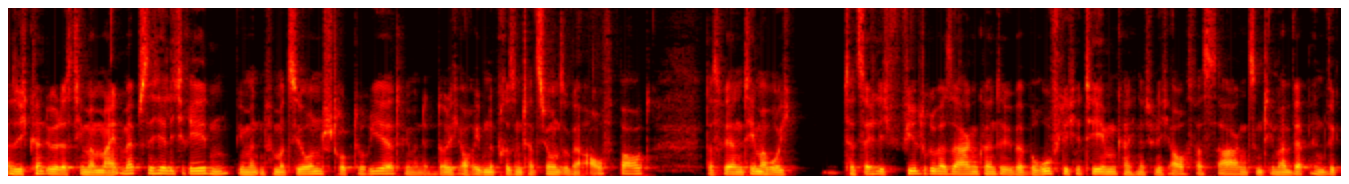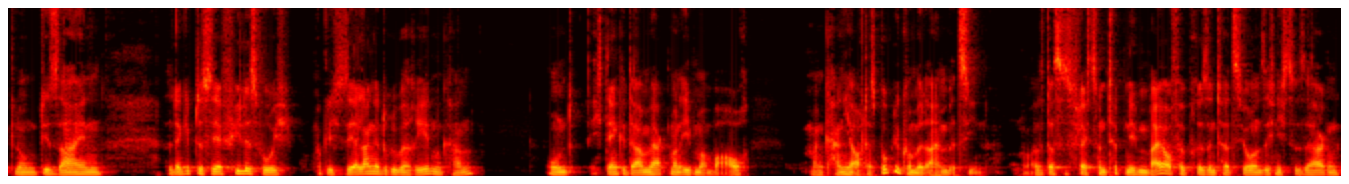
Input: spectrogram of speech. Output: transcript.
Also ich könnte über das Thema Mindmaps sicherlich reden, wie man Informationen strukturiert, wie man dadurch auch eben eine Präsentation sogar aufbaut. Das wäre ein Thema, wo ich tatsächlich viel drüber sagen könnte. Über berufliche Themen kann ich natürlich auch was sagen, zum Thema Webentwicklung, Design. Also da gibt es sehr vieles, wo ich wirklich sehr lange drüber reden kann. Und ich denke, da merkt man eben aber auch, man kann ja auch das Publikum mit einbeziehen. Also das ist vielleicht so ein Tipp nebenbei auch für Präsentationen, sich nicht zu sagen,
